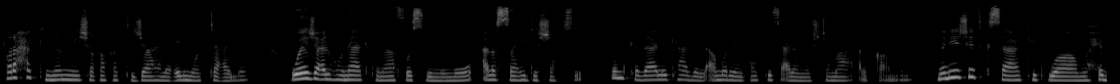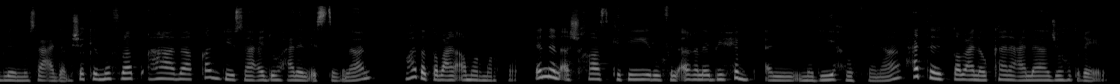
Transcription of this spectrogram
فرحك ينمي شغفك تجاه العلم والتعلم ويجعل هناك تنافس للنمو على الصعيد الشخصي. ثم كذلك هذا الأمر ينعكس على المجتمع القانوني من يجدك ساكت ومحب للمساعدة بشكل مفرط هذا قد يساعده على الاستغلال وهذا طبعا أمر مرفوض لأن الأشخاص كثير وفي الأغلب يحب المديح والثناء حتى طبعا لو كان على جهد غيري.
